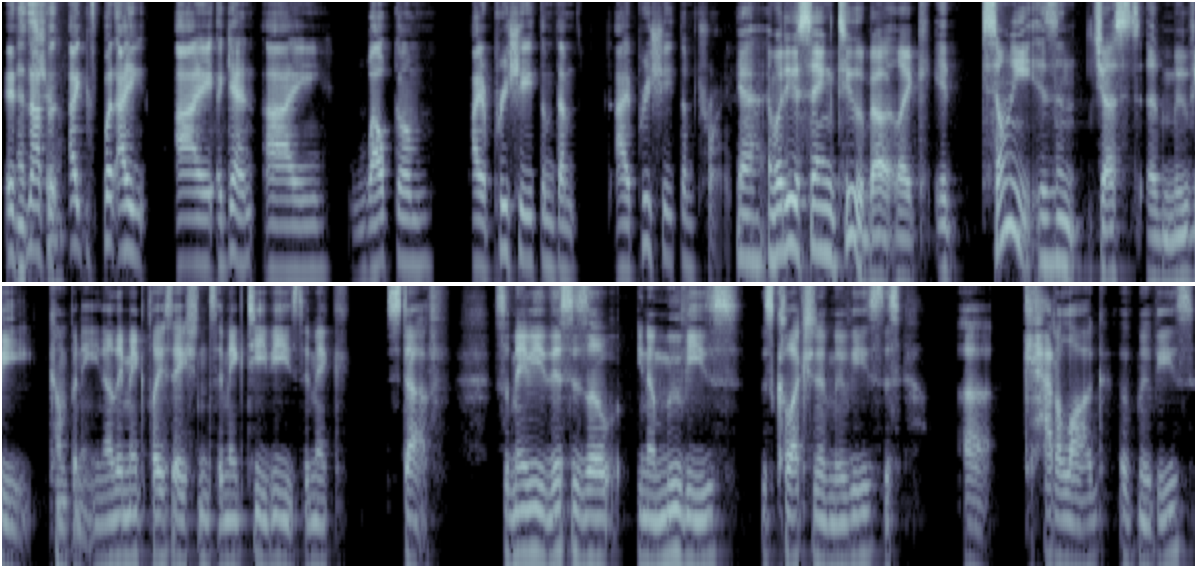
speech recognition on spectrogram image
It's That's not true. the I, but I I again I welcome I appreciate them them I appreciate them trying. Yeah, and what he was saying too about like it Sony isn't just a movie company. You know, they make PlayStations, they make TVs, they make stuff. So maybe this is a you know movies, this collection of movies, this uh, catalog of movies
